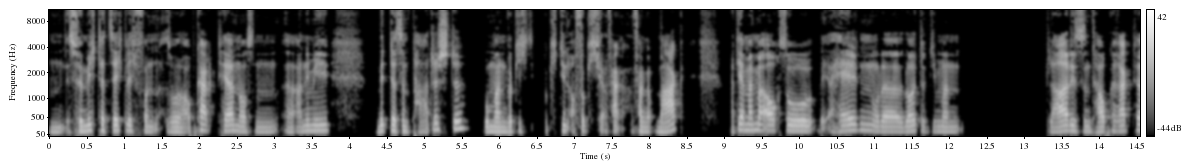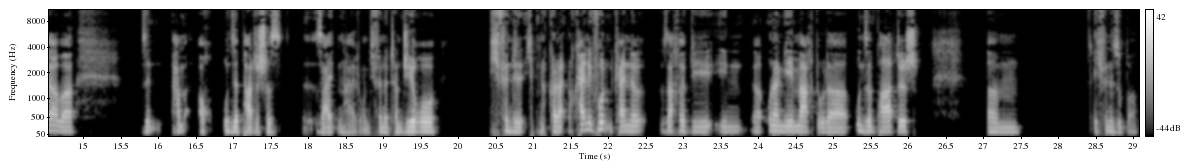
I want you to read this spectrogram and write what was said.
Hm, Ist für mich tatsächlich von so Hauptcharakteren aus dem äh, Anime mit der sympathischste, wo man wirklich, wirklich den auch wirklich Anfang mag. Hat ja manchmal auch so Helden oder Leute, die man, klar, die sind Hauptcharakter, aber sind, haben auch unsympathische Seiten halt. Und ich finde Tanjiro, ich finde, ich habe noch, keine- gefunden, keine Sache, die ihn äh, unangenehm macht oder unsympathisch. Ähm, ich finde super.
